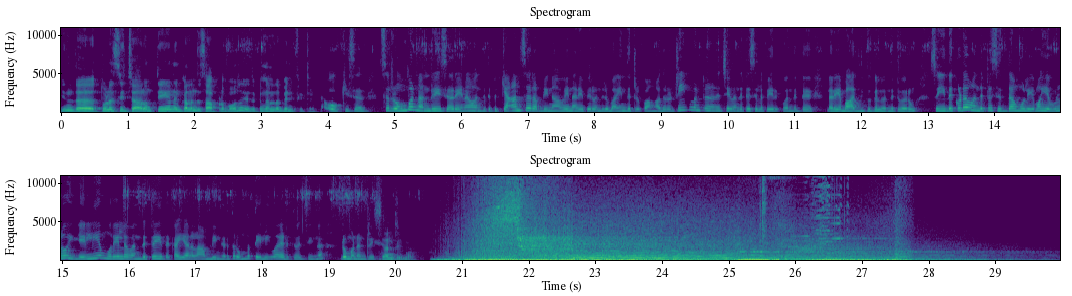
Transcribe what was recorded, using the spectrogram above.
இந்த துளசி சாறும் தேனும் கலந்து சாப்பிடும்போது இதுக்கு நல்ல பெனிஃபிட் இருக்கும். ஓகே சார் சார் ரொம்ப நன்றி சார் ஏன்னா வந்துட்டு இப்போ கேன்சர் அப்படின்னாவே நிறைய பேர் வந்துட்டு பயந்துட்டு இருப்பாங்க. அதோட ட்ரீட்மெண்ட் நினச்சே வந்துட்டு சில பேருக்கு வந்துட்டு நிறைய பாதிப்புகள் வந்துட்டு வரும். ஸோ இது கூட வந்துட்டு சித்தா மூலியமா எவ்வளோ எளிய முறையில் வந்துட்டு இதை கையாளலாம் அப்படிங்கிறது ரொம்ப தெளிவாக எடுத்து வச்சிங்க. ரொம்ப நன்றி சார் நன்றிம்மா.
